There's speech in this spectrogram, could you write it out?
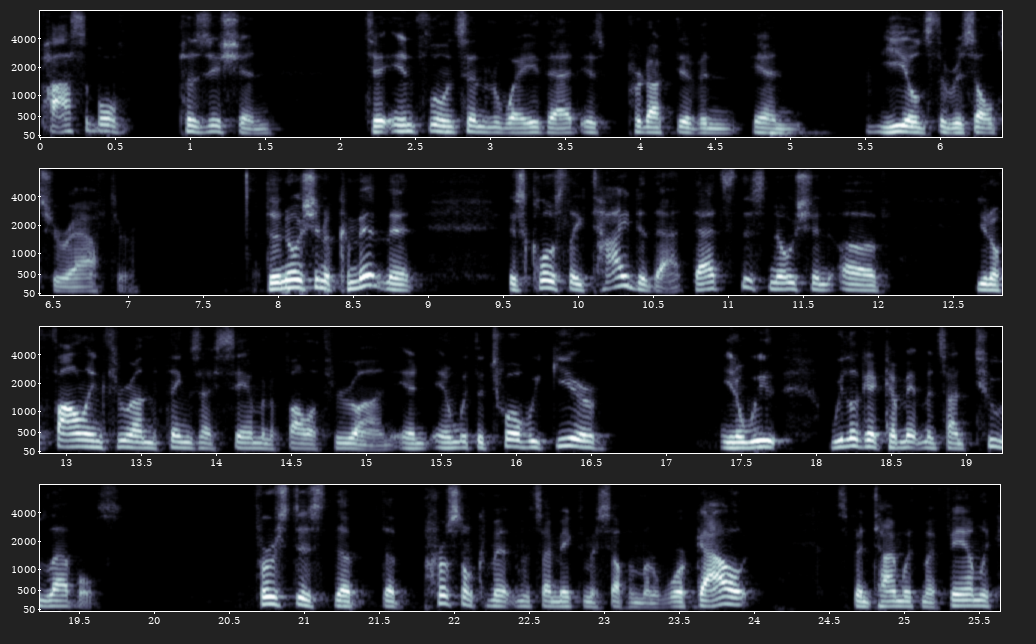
possible position to influence in a way that is productive and and yields the results you're after. The notion of commitment is closely tied to that. That's this notion of, you know, following through on the things I say I'm going to follow through on. And and with the 12 week year, you know, we we look at commitments on two levels. First is the the personal commitments I make to myself. I'm going to work out, spend time with my family,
